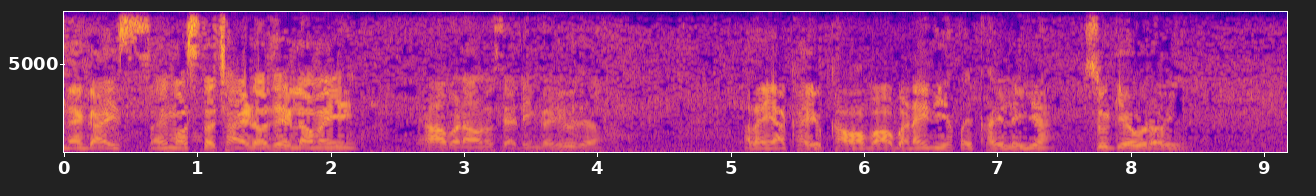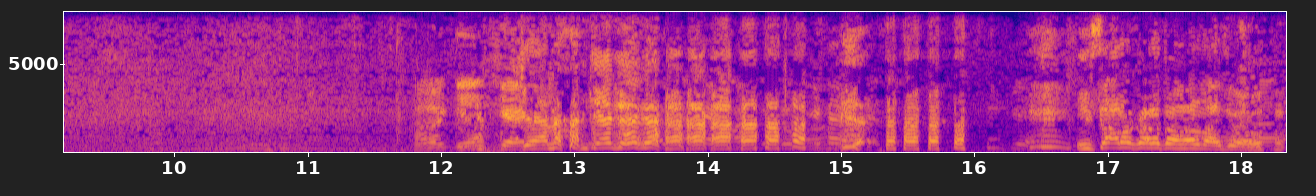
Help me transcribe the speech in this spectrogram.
ને ગાઈસ અહીં મસ્ત છાંયડો છે એટલે અમે ખાવા બનાવવાનું સેટિંગ કર્યું છે. એટલે અહીંયા ખાઈ ખાવા બાવા બનાવી દઈએ પછી ખાઈ લઈએ. શું કેવું રવિ. ઈશારો કરો તમારી બાજુ. આવો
